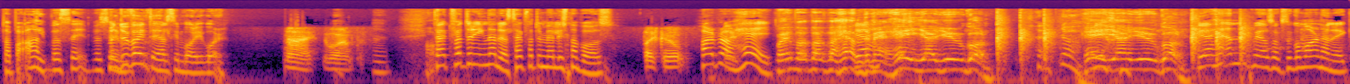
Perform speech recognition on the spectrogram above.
ta på all... Vad säger, vad säger Men du var inte i Helsingborg igår? Nej, det var jag inte. Tack för att du ringde Andreas, tack för att du är med och lyssnade på oss. Tack ska ni ha. Ha det bra, hej! Vad, vad, vad, vad hände Ja. med Heja Djurgården? Heja Djurgården! Vi har Henrik med oss också. God morgon Henrik.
